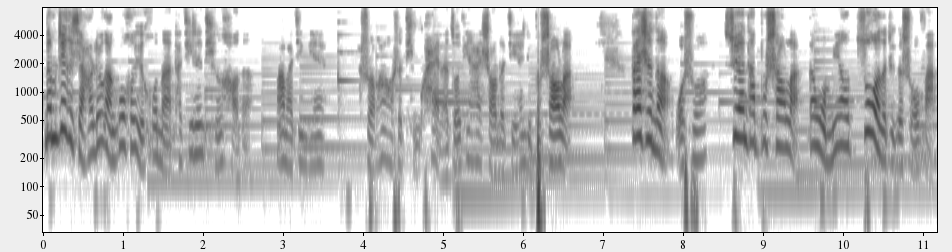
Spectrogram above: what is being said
那么这个小孩流感过后以后呢，他精神挺好的。妈妈今天说王老师挺快的，昨天还烧着，今天就不烧了。但是呢，我说虽然他不烧了，但我们要做的这个手法，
